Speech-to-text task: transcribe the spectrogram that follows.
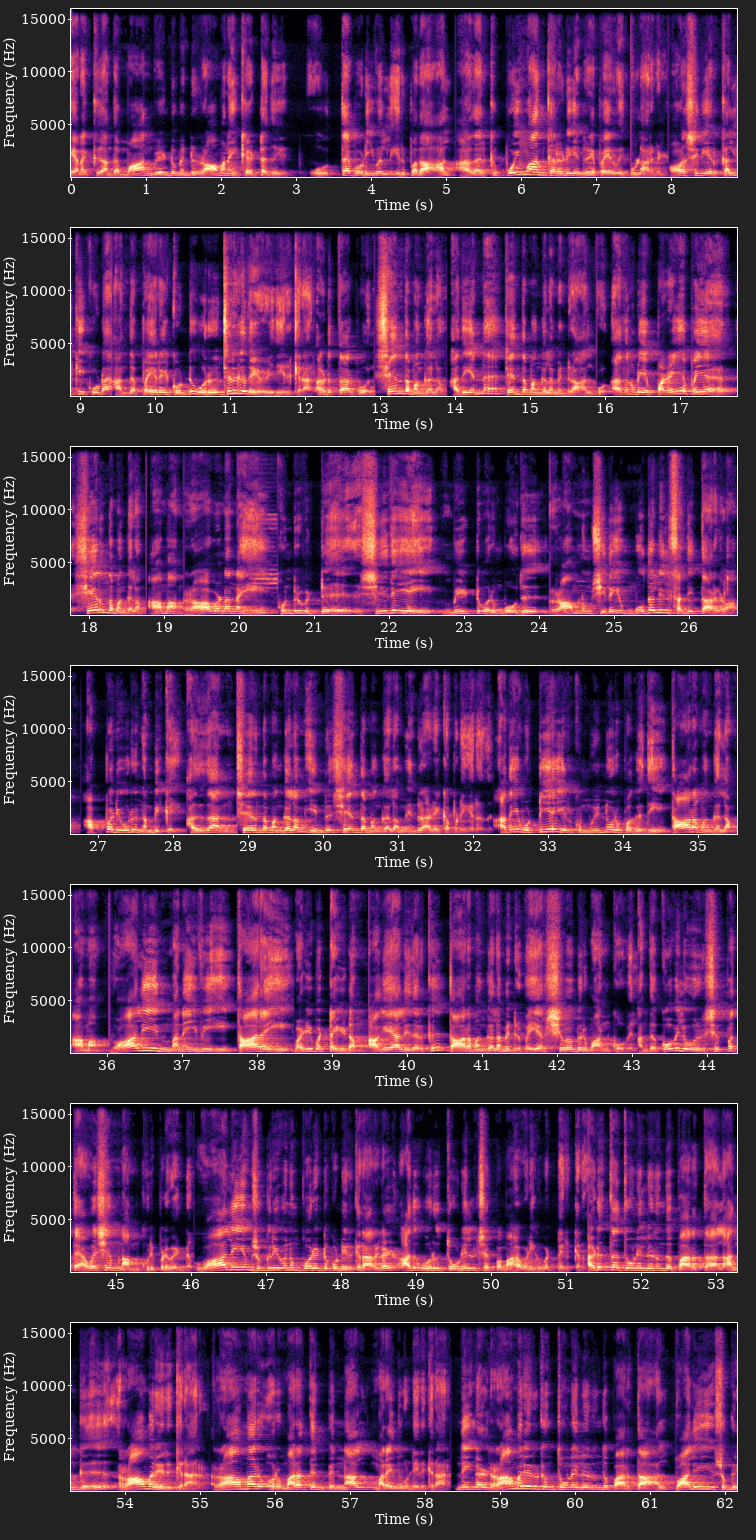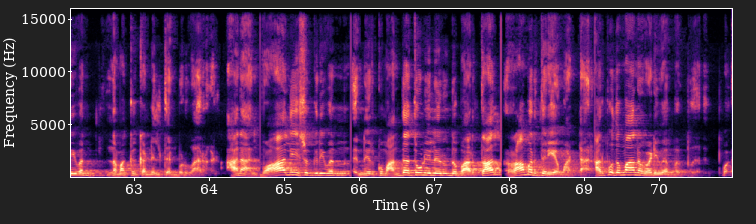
எனக்கு அந்த மான் வேண்டும் என்று ராமனை கேட்டது ஒத்த வடிவில் இருப்பதால் அதற்கு பொய்மான் கரடு என்றே பெயர் வைத்துள்ளார்கள். ஆசிரியர் கல்கி கூட அந்த பெயரை கொண்டு ஒரு சிறுகதை எழுதியிருக்கிறார். அடுத்தாற்போல் சேந்தமங்கலம். அது என்ன? சேந்தமங்கலம் என்றால் அதனுடைய பழைய பெயர் சேர்ந்தமங்கலம். ஆமாம் ராவணனை கொன்றுவிட்டு சீதையை மீட்டு வரும்போது ராமனும் சீதையும் முதலில் சந்தித்தார்களாம். அப்படி ஒரு நம்பிக்கை. அதுதான் சேர்ந்தமங்கலம் இன்று சேந்தமங்கலம் என்று அழைக்கப்படுகிறது. அதை ஒட்டியே இருக்கும் இன்னொரு பகுதி தாரமங்கலம். ஆமாம் வாலியின் மனைவி தாரை வழிபட்ட இடம். ஆகையால் இதற்கு தாரமங்கலம் என்று பெயர் சிவபெருமான் கோவில். அந்த கோவில் ஒரு சிற்பத்தை அவசியம் நாம் குறிப்பிட வேண்டும். வாலியும் சுக்ரீவனும் போரிட்டுக் கொண்டிருக்கிறார்கள். அது ஒரு தூணில் சிற்பமாக வடிக்கப்பட்டிருக்கிறது அடுத்த தூணில் இருந்து பார்த்தால் அங்கு ராமர் இருக்கிறார். ராமர் ஒரு மரத்தின் பின்னால் மறைந்து கொண்டிருக்கிறார். நீங்கள் ராமர் இருக்கும் தூணிலிருந்து பார்த்தால் வாலி சுக்ரீவன் நமக்கு கண்ணில் தென்படுவார்கள். ஆனால் வாலி சுக்ரீவன் நிற்கும் அந்த தூணிலிருந்து பார்த்தால் ராமர் தெரிய மாட்டார் அற்புதமான வடிவமைப்பு.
